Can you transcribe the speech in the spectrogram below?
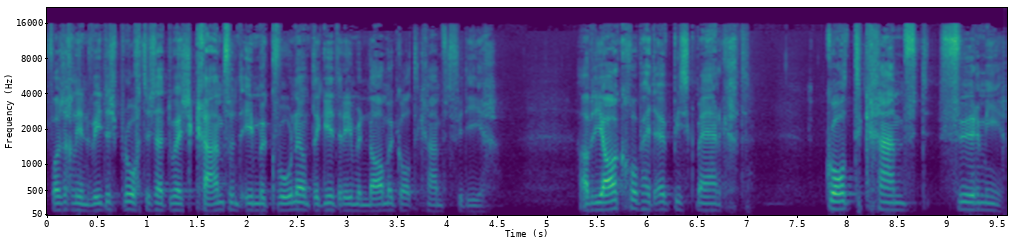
Fast ein, bisschen ein Widerspruch, du hast gekämpft und immer gewonnen und dann gibt er immer einen Namen, Gott kämpft für dich. Aber Jakob hat etwas gemerkt. Gott kämpft für mich.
